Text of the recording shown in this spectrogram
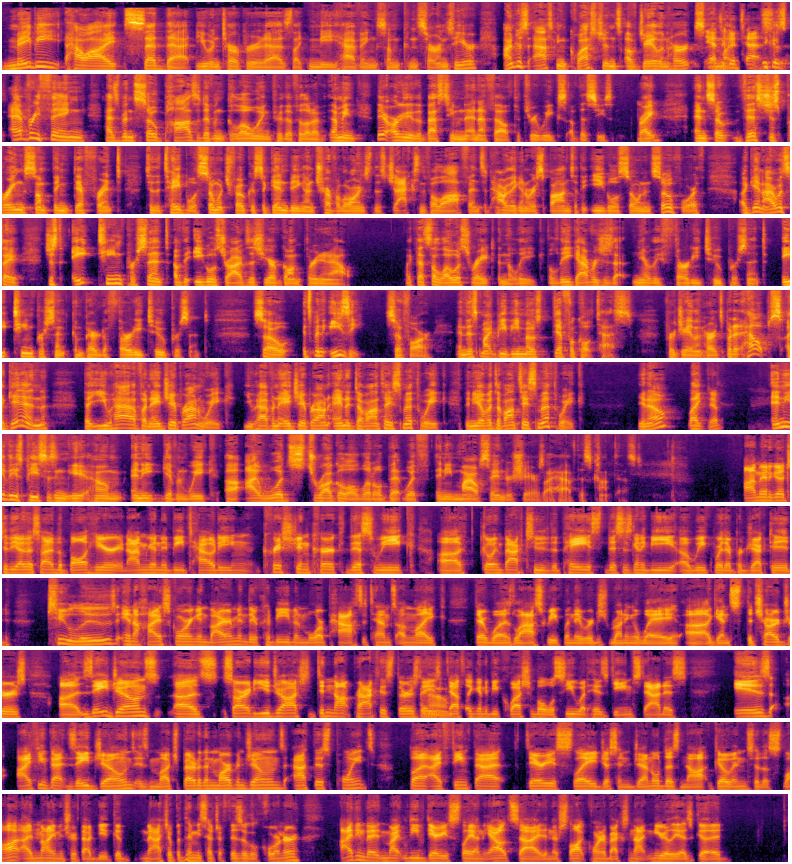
maybe how I said that you interpret it as like me having some concerns here. I'm just asking questions of Jalen Hurts. Yeah, it's like, a good test because everything has been so positive and glowing through the Philadelphia. I mean, they're arguably the best team in the NFL through three weeks of the season, mm-hmm. right? And so this just brings something different to the table with so much focus again being on Trevor Lawrence, this Jacksonville offense, and how are they going to respond to the Eagles, so on and so forth. Again, I would say just 18% of the Eagles' drives this year have gone three and out. Like that's the lowest rate in the league. The league averages at nearly 32%, 18% compared to 32%. So it's been easy so far. And this might be the most difficult test for Jalen Hurts, but it helps again that you have an AJ Brown week, you have an AJ Brown and a DeVonta Smith week, then you have a DeVonta Smith week. You know, like yep. any of these pieces can get home any given week. Uh, I would struggle a little bit with any Miles Sanders shares I have this contest. I'm going to go to the other side of the ball here, and I'm going to be touting Christian Kirk this week. Uh, going back to the pace, this is going to be a week where they're projected to lose in a high scoring environment. There could be even more pass attempts, unlike there was last week when they were just running away uh, against the Chargers. Uh, Zay Jones, uh, sorry to you, Josh, did not practice Thursday. He's definitely going to be questionable. We'll see what his game status is. I think that Zay Jones is much better than Marvin Jones at this point, but I think that Darius Slay just in general does not go into the slot. I'm not even sure if that'd be a good matchup with him. He's such a physical corner. I think that might leave Darius Slay on the outside, and their slot cornerbacks not nearly as good.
